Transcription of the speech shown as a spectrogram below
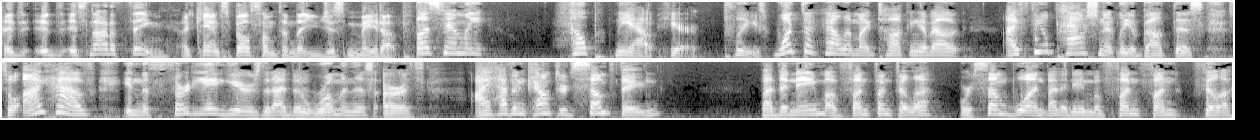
It, it, it's not a thing. I can't spell something that you just made up. Buzz family, help me out here, please. What the hell am I talking about? I feel passionately about this. So I have, in the 38 years that I've been roaming this earth, I have encountered something by the name of Fun Fun Filla or someone by the name of Fun Fun Filla.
